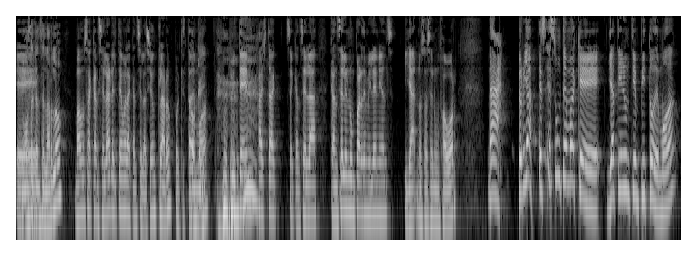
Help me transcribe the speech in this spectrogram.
Vamos Eh, a cancelarlo. Vamos a cancelar el tema de la cancelación, claro, porque está de Ok. moda. Tuiten, hashtag se cancela, cancelen un par de millennials y ya nos hacen un favor. Nah, pero ya, es, es un tema que ya tiene un tiempito de moda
